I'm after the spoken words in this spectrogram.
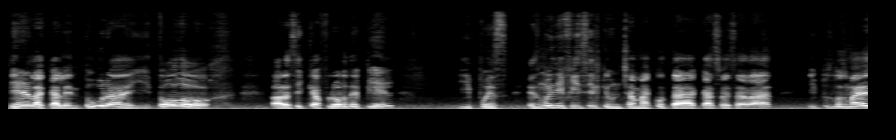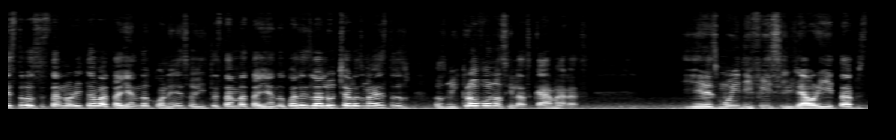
tienen la calentura y todo, ahora sí que a flor de piel. Y pues es muy difícil que un chamaco te haga caso a esa edad. Y pues los maestros están ahorita batallando con eso, ahorita están batallando. ¿Cuál es la lucha de los maestros? Los micrófonos y las cámaras. Y es muy difícil ya ahorita, pues,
